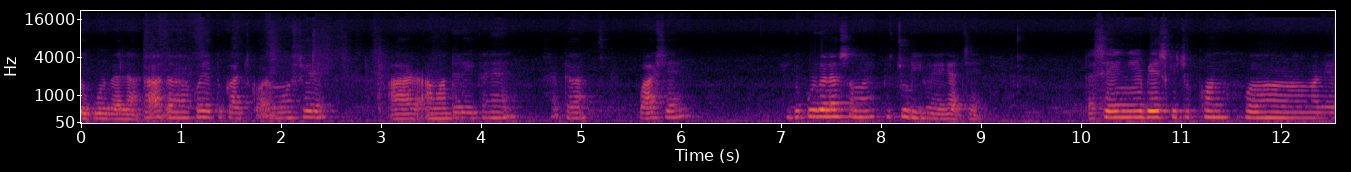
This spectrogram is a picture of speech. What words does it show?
দুপুরবেলা। খাওয়া দাওয়া করে একটু কাজকর্ম সেরে আর আমাদের এখানে একটা পাশে দুপুরবেলার সময় একটু চুরি হয়ে গেছে। তা সেই নিয়ে বেশ কিছুক্ষণ মানে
